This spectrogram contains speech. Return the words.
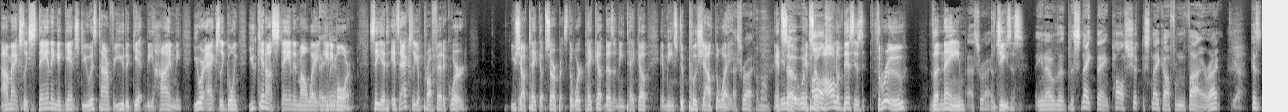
I'm actually standing against you. It's time for you to get behind me. You are actually going. You cannot stand in my way anymore." See, it, it's actually a prophetic word. You shall take up serpents. The word "take up" doesn't mean take up; it means to push out the way. That's right. Come on. And You so, know, when and so, all of this is through the name That's right. of Jesus. You know the the snake thing. Paul shook the snake off from the fire, right? Yeah. Because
